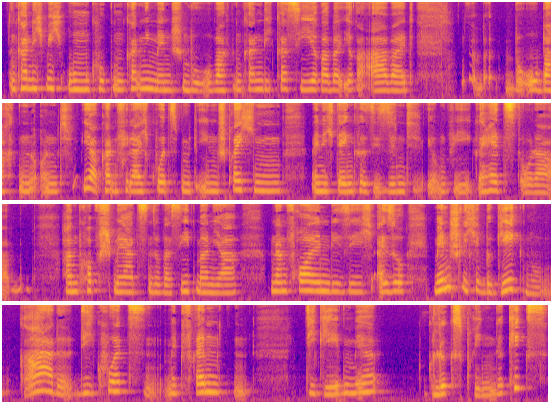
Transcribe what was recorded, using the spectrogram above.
Dann kann ich mich umgucken, kann die Menschen beobachten, kann die Kassierer bei ihrer Arbeit äh, beobachten und ja, kann vielleicht kurz mit ihnen sprechen, wenn ich denke, sie sind irgendwie gehetzt oder haben Kopfschmerzen, sowas sieht man ja. Und dann freuen die sich. Also menschliche Begegnungen, gerade die kurzen mit Fremden, die geben mir glücksbringende Kicks.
